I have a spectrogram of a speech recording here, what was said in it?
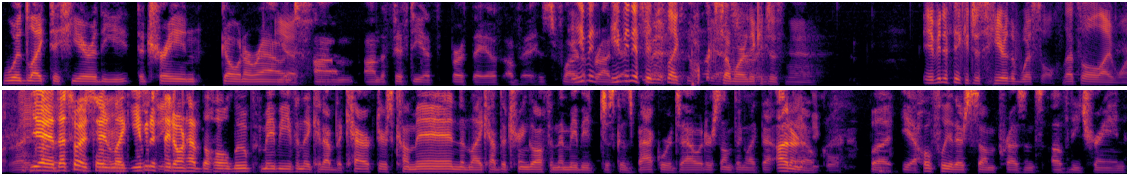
would like to hear the the train going around Yes. um, on the 50th birthday of, of his Florida even project. even if it's if like there's parked guests, somewhere, they could just Yeah. Even if they could just hear the whistle. That's all I want, right? yeah, Like, that's what I was saying. Like, even if they don't have the whole loop, maybe even they could have the characters come in and like have the train go off, and then maybe it just goes backwards out or something like that. I don't That'd know, cool. but yeah, hopefully there's some presence of the train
